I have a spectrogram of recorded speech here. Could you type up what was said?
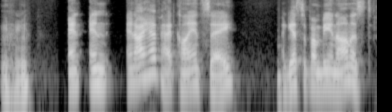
Mm-hmm. and and and I have had clients say, I guess if I'm being honest,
